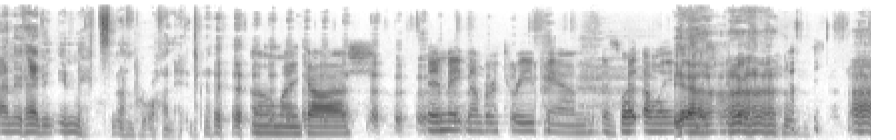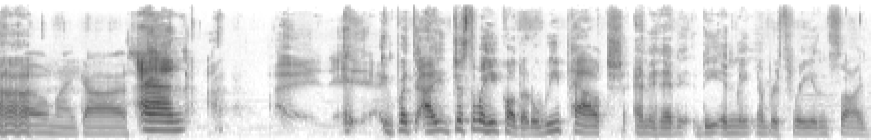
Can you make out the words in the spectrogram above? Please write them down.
And it had an inmate's number on it. Oh my gosh. Inmate number three, Pam, is what Elena yeah. Oh my gosh. and I- but I just the way he called it a wee pouch, and it had the inmate number three inside,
